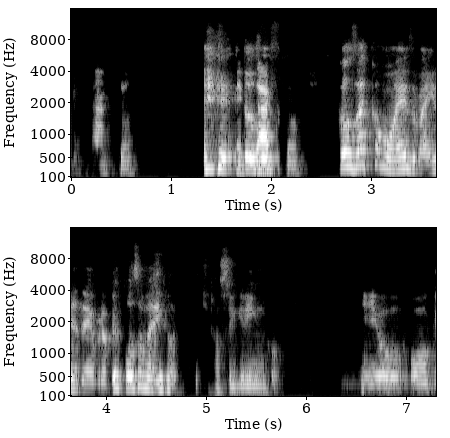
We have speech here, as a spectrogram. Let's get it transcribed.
Exacto. Entonces, Exacto. cosas como esa, imagínate, mi propio esposo me dijo, yo no soy gringo. Y yo, ok.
